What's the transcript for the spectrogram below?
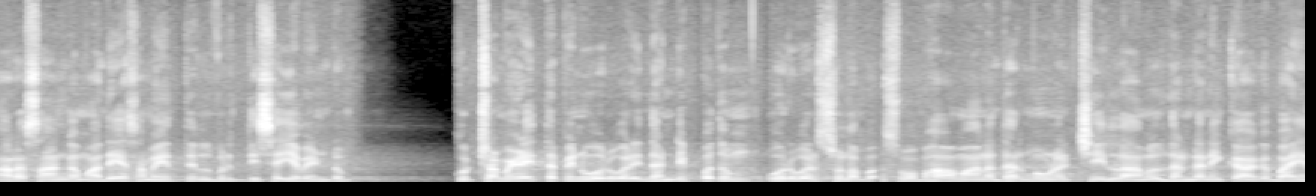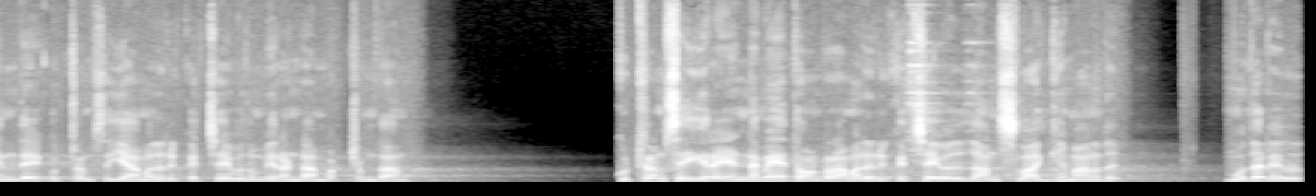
அரசாங்கம் அதே சமயத்தில் விருத்தி செய்ய வேண்டும். குற்றம் இழைத்த பின் ஒருவரை தண்டிப்பதும் ஒருவர் சுலப சுவாவமான தர்ம உணர்ச்சி இல்லாமல் தண்டனைக்காக பயந்தே குற்றம் செய்யாமல் இருக்கச் செய்வதும் இரண்டாம் பட்சம்தான். குற்றம் செய்கிற எண்ணமே தோன்றாமல் இருக்கச் செய்வதுதான் ஸ்லாக்கியமானது. முதலில்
